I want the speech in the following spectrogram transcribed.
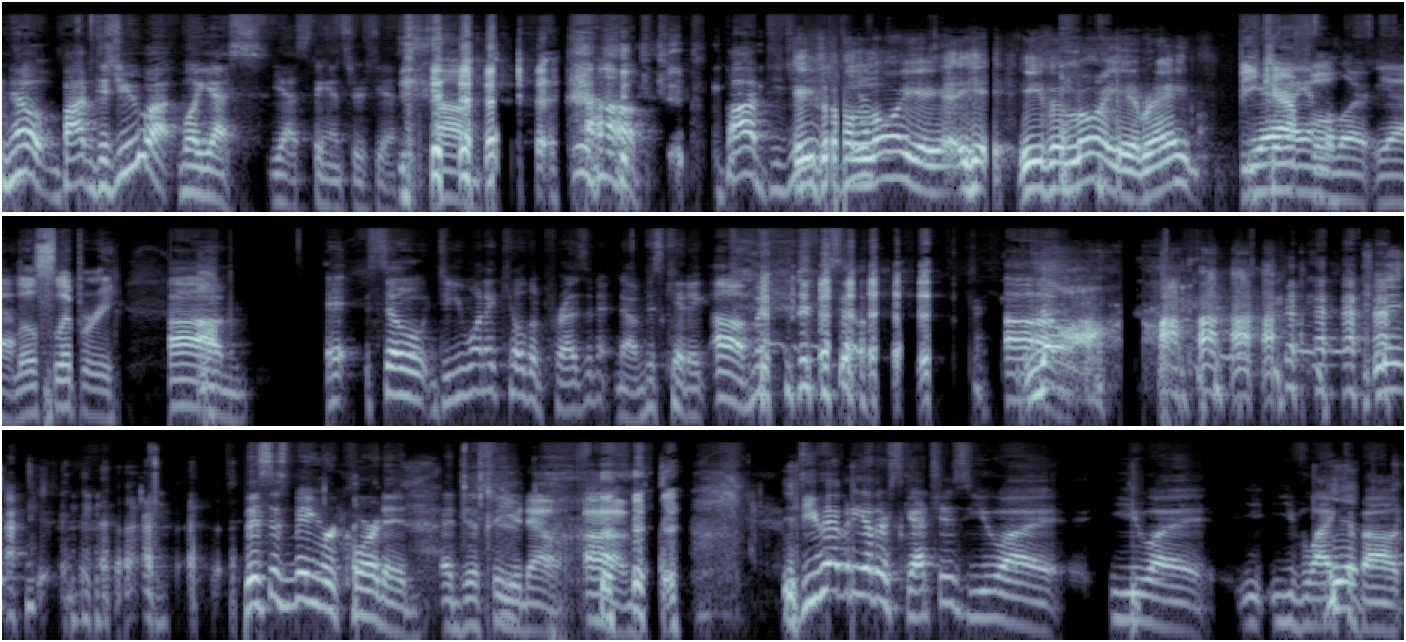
No, Bob, did you? Uh, well, yes, yes. The answer is yes. Um, uh, Bob, did you? He's do a lawyer. He- He's a lawyer, right? Be yeah, I am a careful. lawyer. Yeah. A little slippery. Um. eh, So, do you want to kill the president? No, I'm just kidding. Um. so, uh, no. This is being recorded, uh, just so you know. Um, do you have any other sketches you uh you uh you've liked Yeah. about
